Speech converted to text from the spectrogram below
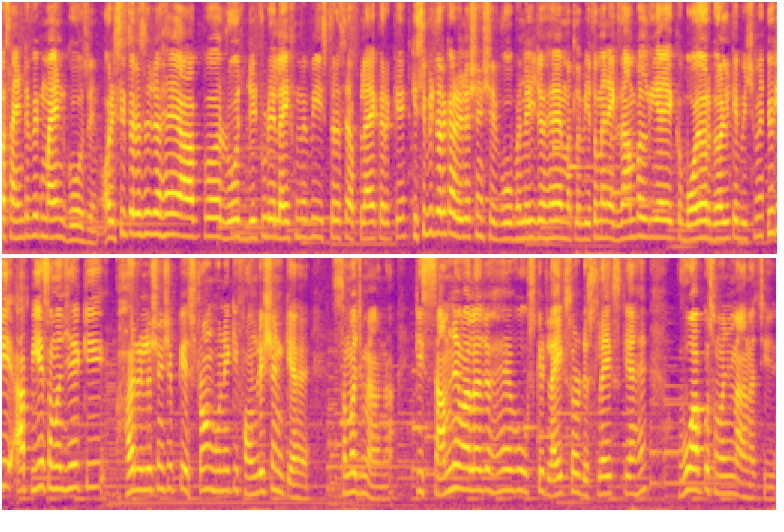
a scientific mind goes in और इसी तरह से जो है आप रोज डे टू डे लाइफ में भी इस तरह से अप्लाई करके किसी भी तरह का रिलेशनशिप वो भले ही जो है मतलब ये तो मैंने एग्ज़ाम्पल दिया एक बॉय और गर्ल के बीच में, क्योंकि आप ये समझिए कि हर रिलेशनशिप के स्ट्रांग होने की फाउंडेशन क्या है? समझ में आना कि सामने वाला जो है वो उसके लाइक्स और डिसलाइक्स क्या हैं वो आपको समझ में आना चाहिए।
